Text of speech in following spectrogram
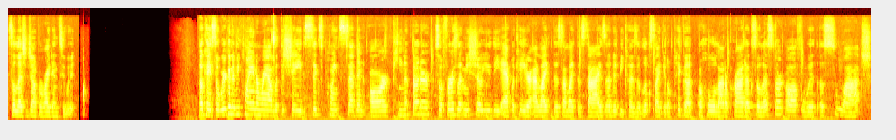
So let's jump right into it. Okay, so we're going to be playing around with the shade 6.7R Peanut Butter. So first let me show you the applicator. I like this. I like the size of it because it looks like it'll pick up a whole lot of product. So let's start off with a swatch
